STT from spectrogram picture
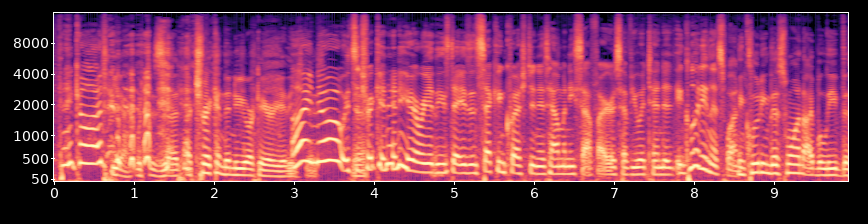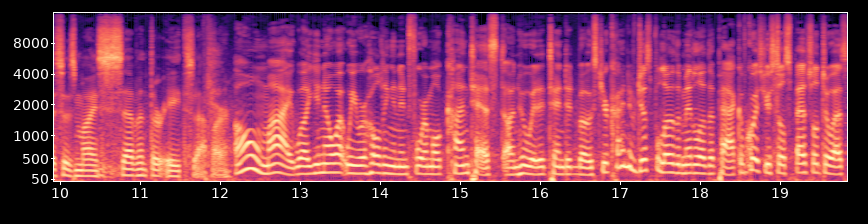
Thank God. yeah, which is a, a, trick in the New York area these I days. I know. It's yeah. a trick in any area these days. And second question is how many Sapphires have you attended, including this one? Including this one, I believe this is my seventh or eighth Sapphire. Oh, my. Well, you know what? We were holding an informal contest on who had attended most. You're kind of just below the middle of the pack. Of course, you're still special to us.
